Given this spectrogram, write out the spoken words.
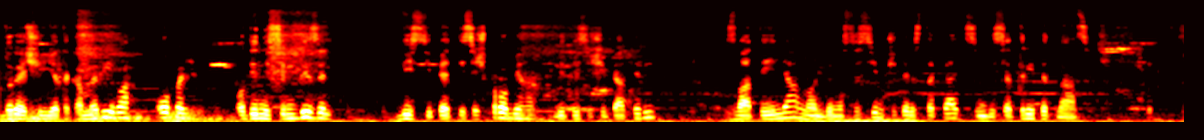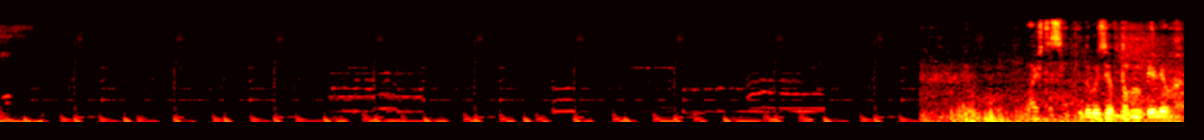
До речі, є така Меріва Opel 1,7 дизель, 205 тисяч пробіга, 2005 рік. Звати Ілля 097 405 73 15. Бачите, скільки друзі автомобілів.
